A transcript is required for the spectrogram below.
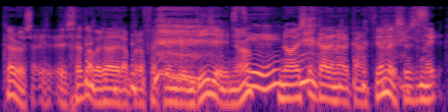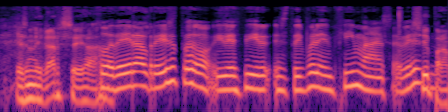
Claro, esa, esa es la verdadera profesión de un DJ, ¿no? Sí. No es encadenar canciones, es, ne- es negarse a... Joder al resto y decir, estoy por encima, ¿sabes? Sí, para,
